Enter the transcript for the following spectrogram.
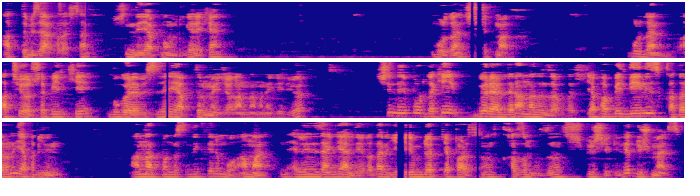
Attı bizi arkadaşlar. Şimdi yapmamız gereken buradan çıkmak. Buradan atıyorsa bil ki bu görevi size yaptırmayacak anlamına geliyor. Şimdi buradaki görevleri anladınız arkadaşlar. Yapabildiğiniz kadarını yapabilin. Anlatmak istediklerim bu ama elinizden geldiği kadar 24 yaparsanız kazım hızınız hiçbir şekilde düşmez.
